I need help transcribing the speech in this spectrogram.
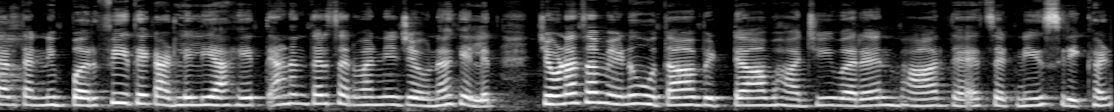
तर त्यांनी बर्फी इथे काढलेली आहे. त्यानंतर सर्वांनी जेवणं केलेत. जेवणाचा मेनू होता बिट्टा भाजी वरण भात दह्या चटणी श्रीखंड.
